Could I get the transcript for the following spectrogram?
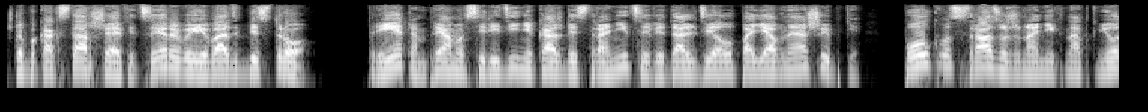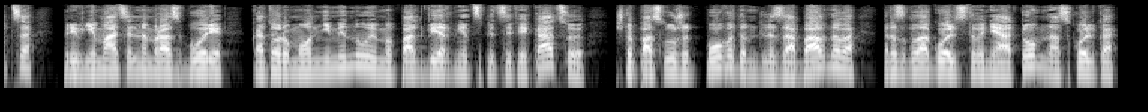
чтобы как старшие офицеры воевать в бистро. При этом прямо в середине каждой страницы Видаль делал по явной ошибке. Полквост сразу же на них наткнется при внимательном разборе, которому он неминуемо подвергнет спецификацию, что послужит поводом для забавного разглагольствования о том, насколько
